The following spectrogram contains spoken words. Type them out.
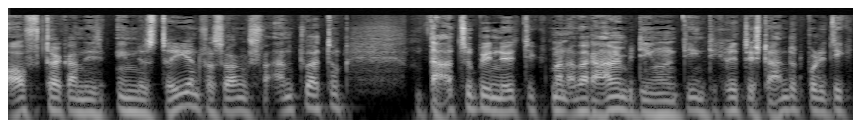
Versorgungsauftrag an die Industrie und Versorgungsverantwortung. Und dazu benötigt man aber Rahmenbedingungen. Die integrierte Standortpolitik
